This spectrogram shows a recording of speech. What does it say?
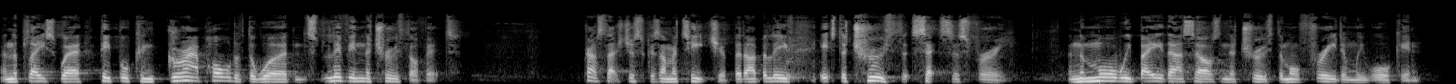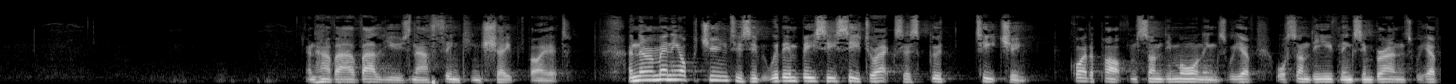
and the place where people can grab hold of the Word and live in the truth of it. Perhaps that's just because I'm a teacher, but I believe it's the truth that sets us free. And the more we bathe ourselves in the truth, the more freedom we walk in. And have our values and our thinking shaped by it. And there are many opportunities within BCC to access good teaching. Quite apart from Sunday mornings, we have, or Sunday evenings in Brands, we have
